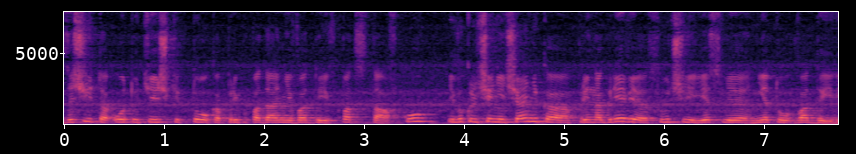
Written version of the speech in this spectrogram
защита от утечки тока при попадании воды в подставку и выключение чайника при нагреве в случае, если нету воды.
